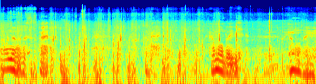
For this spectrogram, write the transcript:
Oh no, this is bad. Okay. Come on, baby. Come on, baby.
